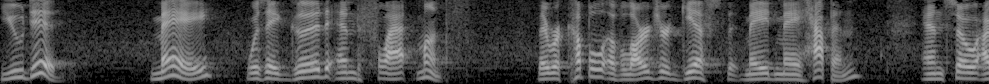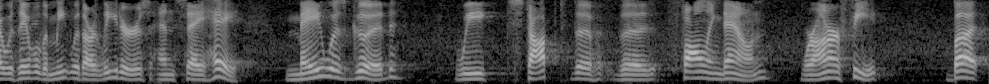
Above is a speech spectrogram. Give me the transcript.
You did. May was a good and flat month. There were a couple of larger gifts that made May happen. And so I was able to meet with our leaders and say, hey, May was good. We stopped the, the falling down. We're on our feet. But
